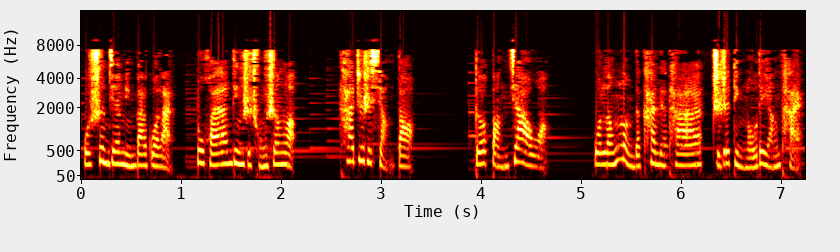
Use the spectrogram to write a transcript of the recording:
我瞬间明白过来，陆怀安定是重生了，他这是想到得绑架我。我冷冷的看着他，指着顶楼的阳台，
